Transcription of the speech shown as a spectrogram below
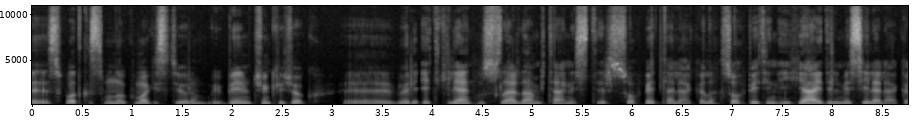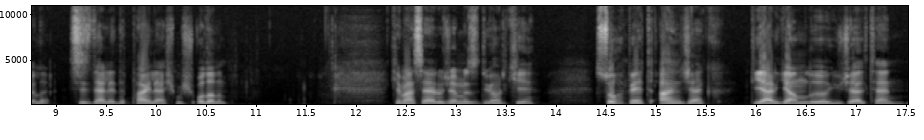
Ee, spot kısmını okumak istiyorum. Benim çünkü çok e, böyle etkileyen hususlardan bir tanesidir. Sohbetle alakalı, sohbetin ihya edilmesiyle alakalı sizlerle de paylaşmış olalım. Kemal Seher hocamız diyor ki, sohbet ancak diğer yamlığı yücelten,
